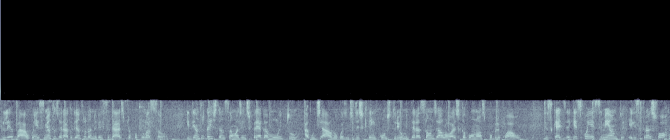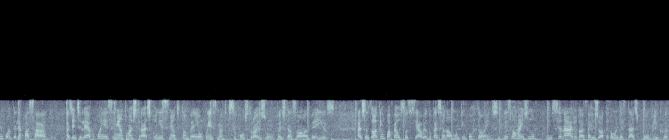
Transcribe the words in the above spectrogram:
levar o conhecimento gerado dentro da universidade para a população. E dentro da extensão a gente prega muito o diálogo, a gente diz que tem que construir uma interação dialógica com o nosso público-alvo. Isso quer dizer que esse conhecimento ele se transforma enquanto ele é passado. A gente leva o conhecimento, mas traz conhecimento também. É um conhecimento que se constrói junto. A extensão ela vê isso. A extensão tem um papel social e educacional muito importante, principalmente no, no cenário da UFRJ, que é uma universidade pública.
